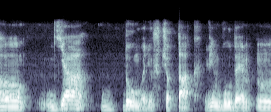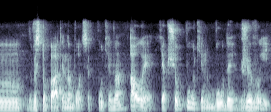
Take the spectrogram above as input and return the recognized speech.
Е, я думаю, що так, він буде м, виступати на боці Путіна. Але якщо Путін буде живий,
